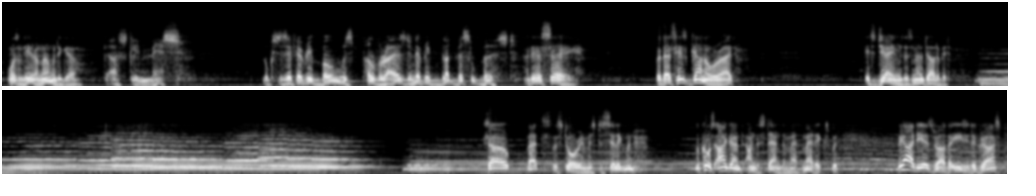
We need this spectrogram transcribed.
It wasn't here a moment ago. Ghastly mess. Looks as if every bone was pulverized and every blood vessel burst. I dare say. But that's his gun, all right. It's James, there's no doubt of it. So, that's the story, Mr. Seligman. Of course, I don't understand the mathematics, but the idea's rather easy to grasp.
